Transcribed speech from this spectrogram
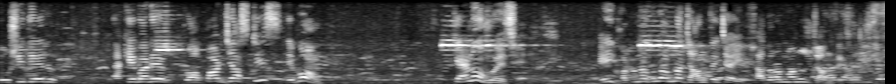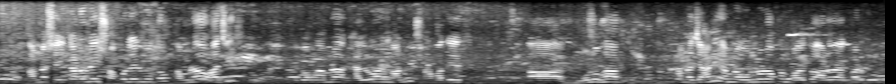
দোষীদের একেবারে প্রপার জাস্টিস এবং কেন হয়েছে? এই ঘটনাগুলো আমরা জানতে চাই, সাধারণ মানুষ জানতে চাই আমরা সেই কারণেই সকলের মতো আমরাও হাজির এবং আমরা খেলোয়াড় মানুষ, আমাদের মনোভাব, আমরা জানি, আমরা অন্যরকম হয়তো আরও একবার বলব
